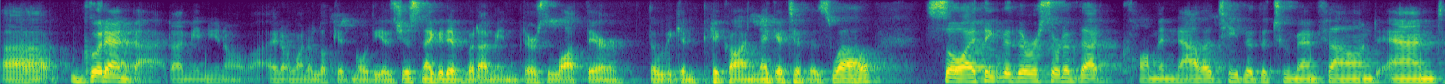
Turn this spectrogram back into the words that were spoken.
Uh, good and bad. I mean, you know, I don't want to look at Modi as just negative, but I mean, there's a lot there that we can pick on negative as well. So I think that there was sort of that commonality that the two men found. And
